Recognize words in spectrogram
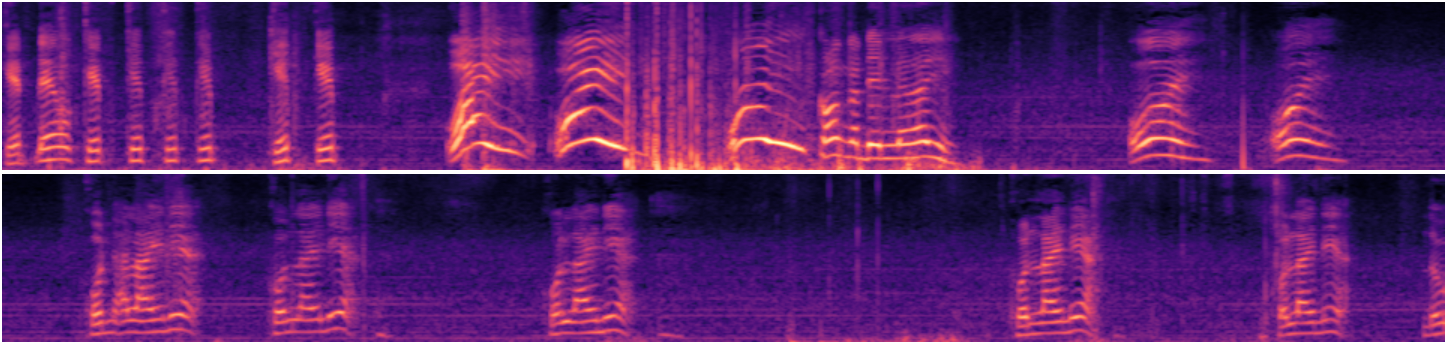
เก็บเร็วเก็บเก็บเก็บเก็บเก็บเก็บว้ยว้ยว้ยกล้องกระเด็นเลย โอ้ยโอ้ยคนอะไรเนี่ย คนอะไรเนี่ย คนอะไรเนี่ย คนอะไรเนี่ย คนอะไรเนี่ย ดู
